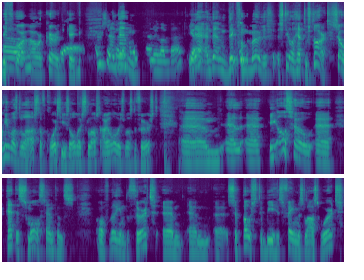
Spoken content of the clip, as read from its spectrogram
before Um, our current king. I'm sure And then- Alexander loved that. Yeah. and then Dick van der Meulen still had to start. So he was the last, of course. He's always the last. I always was the first. Um, and uh, he also uh, had a small sentence of William III, um, um, uh, supposed to be his famous last words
